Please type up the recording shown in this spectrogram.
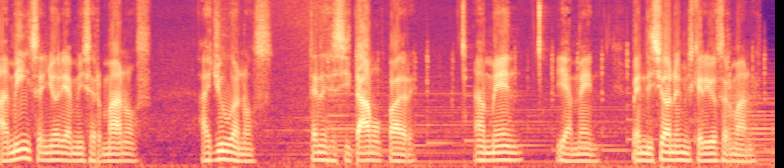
a mí, Señor, y a mis hermanos. Ayúdanos. Te necesitamos, Padre. Amén y amén. Bendiciones, mis queridos hermanos.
